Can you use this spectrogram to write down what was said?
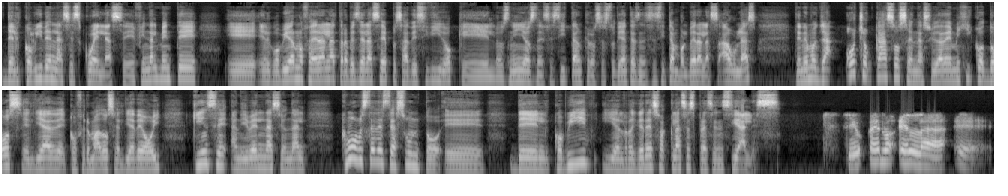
del COVID en las escuelas. Eh, finalmente, eh, el gobierno federal a través de la CEP pues, ha decidido que los niños necesitan, que los estudiantes necesitan volver a las aulas. Tenemos ya ocho casos en la Ciudad de México, dos el día confirmados el día de hoy, 15 a nivel nacional. ¿Cómo ve usted este asunto eh, del COVID y el regreso a clases presenciales? Sí, el, el,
